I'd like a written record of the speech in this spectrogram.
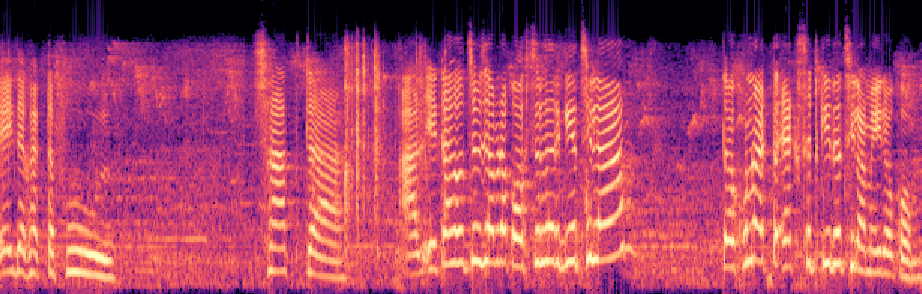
এই দেখো একটা ফুল, সাতটা। আর এটা হচ্ছে যে আমরা কক্সবাজার গিয়েছিলাম, তখনও একটা এক সেট কিনেছিলাম এইরকম।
